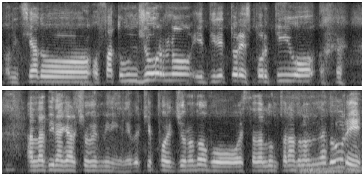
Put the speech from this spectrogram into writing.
ho iniziato, ho fatto un giorno il direttore sportivo a Latina Calcio Femminile, perché poi il giorno dopo è stato allontanato l'allenatore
